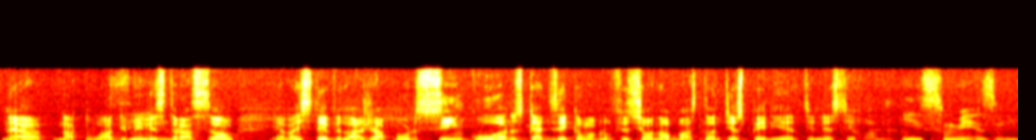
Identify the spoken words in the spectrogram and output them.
né, na atual administração. E ela esteve lá já por cinco anos, quer dizer que é uma profissional bastante experiente nesse ramo. Isso mesmo.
